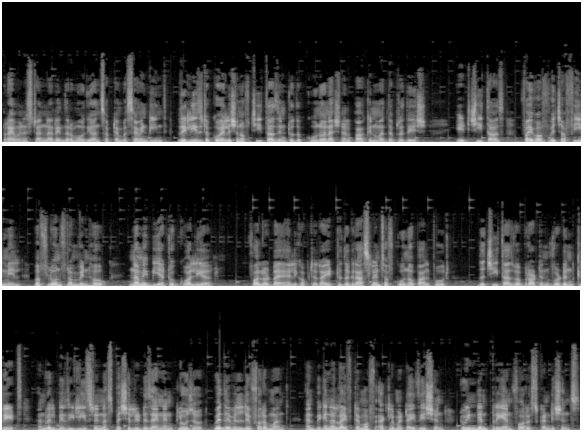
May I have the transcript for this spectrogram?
Prime Minister Narendra Modi on September 17th released a coalition of cheetahs into the Kuno National Park in Madhya Pradesh. Eight cheetahs, five of which are female, were flown from Windhoek, Namibia to Gwalior, followed by a helicopter ride to the grasslands of Kuno Palpur. The cheetahs were brought in wooden crates and will be released in a specially designed enclosure where they will live for a month and begin a lifetime of acclimatization to Indian prey and forest conditions.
